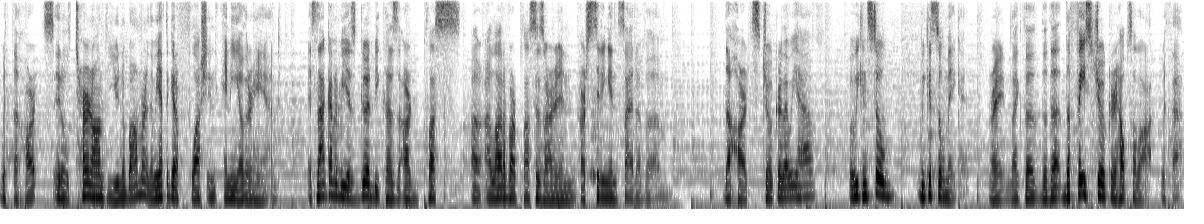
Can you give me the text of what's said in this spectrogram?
with the hearts, it'll turn on the Unabomber, and then we have to get a flush in any other hand. It's not gonna be as good because our plus, uh, a lot of our pluses are in are sitting inside of um, the hearts Joker that we have, but we can still we can still make it, right? Like the the the, the face Joker helps a lot with that.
